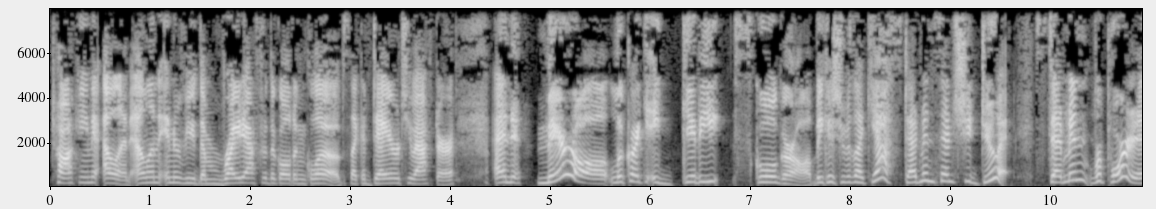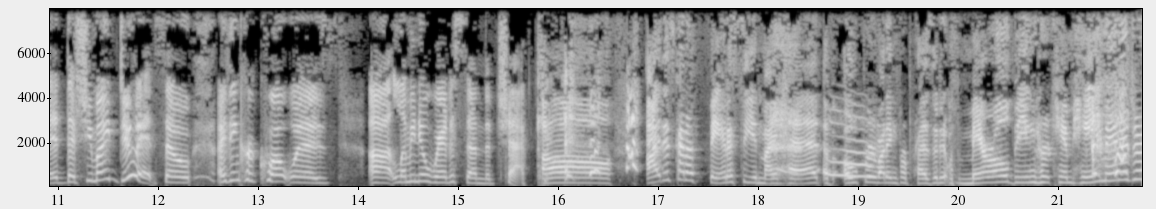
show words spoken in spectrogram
talking to Ellen. Ellen interviewed them right after the Golden Globes, like a day or two after. And Meryl looked like a giddy schoolgirl because she was like, yeah, Stedman said she'd do it. Stedman reported that she might do it. So I think her quote was, uh, let me know where to send the check. Oh, I just got a fantasy in my head of Oprah running for president with Meryl being her campaign manager.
